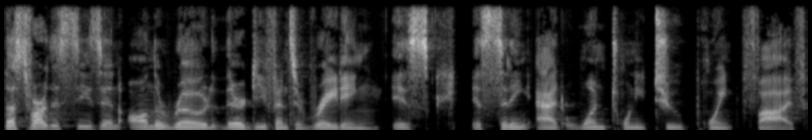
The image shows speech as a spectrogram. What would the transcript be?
Thus far this season on the road, their defensive rating is is sitting at 122.5.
